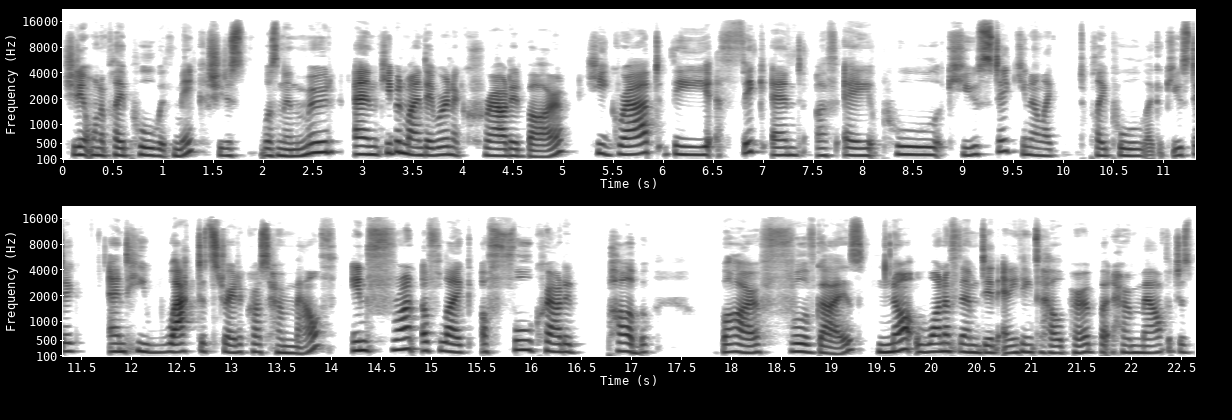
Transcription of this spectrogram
she didn't want to play pool with Mick. She just wasn't in the mood. And keep in mind, they were in a crowded bar he grabbed the thick end of a pool cue stick, you know, like to play pool, like a cue stick, and he whacked it straight across her mouth in front of like a full crowded pub bar full of guys. Not one of them did anything to help her, but her mouth just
